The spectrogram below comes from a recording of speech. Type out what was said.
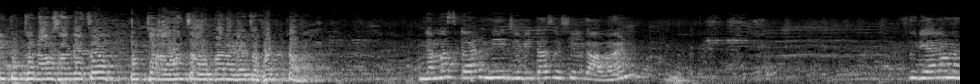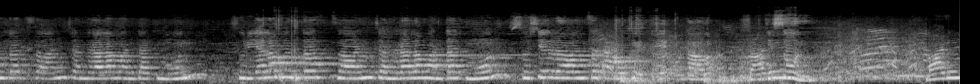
ताई तुमचं नाव सांगायचं? तुमच्या आव्हानचा उखाणा घ्यायचा फटका. नमस्कार मी जीविता सुशील गावण. सूर्याला म्हणतात सन चंद्राला म्हणतात मून. सूर्याला म्हणतात सन चंद्राला म्हणतात मून. सुशील रावांचं नाव घेते गाव सोन आणि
